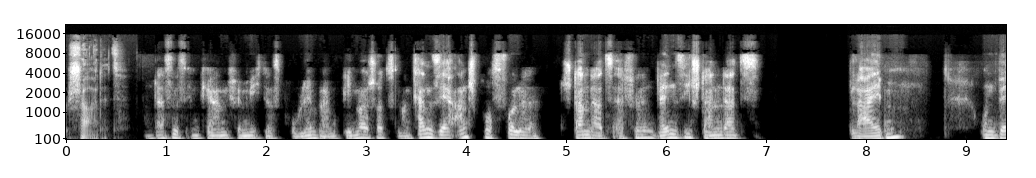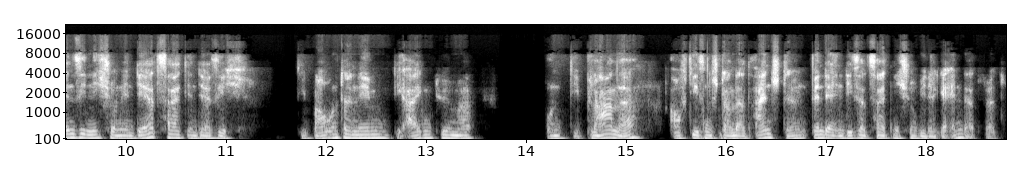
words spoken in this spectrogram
schadet. Und das ist im Kern für mich das Problem beim Klimaschutz. Man kann sehr anspruchsvolle Standards erfüllen, wenn sie Standards bleiben und wenn sie nicht schon in der Zeit, in der sich die Bauunternehmen, die Eigentümer und die Planer auf diesen Standard einstellen, wenn der in dieser Zeit nicht schon wieder geändert wird.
